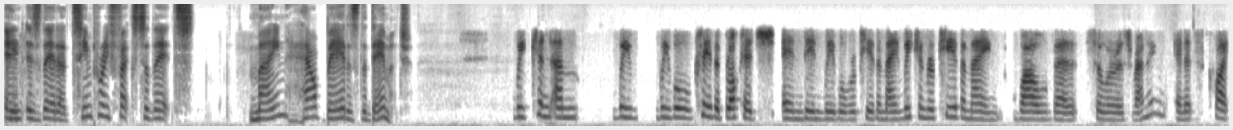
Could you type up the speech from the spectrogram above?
And yes. is that a temporary fix to that main? How bad is the damage? We can um, we we will clear the blockage and then we will repair the main. We can repair the main while the sewer is running, and it's quite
